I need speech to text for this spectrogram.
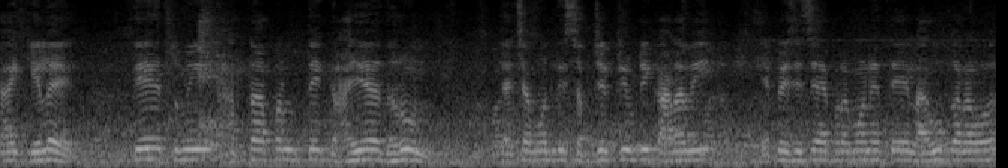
काय केलं आहे ते तुम्ही आत्ता पण ते ग्राह्य धरून त्याच्यामधली सब्जेक्टिव्हिटी काढावी. एफ एस सी सी आयप्रमाणे ते लागू करावं.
